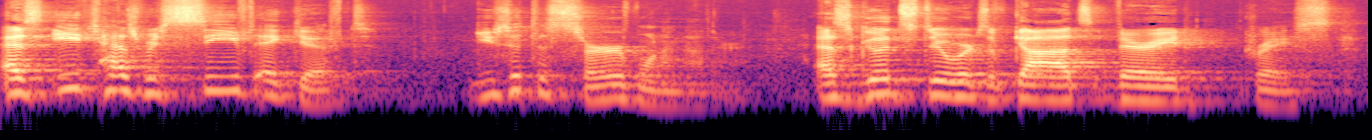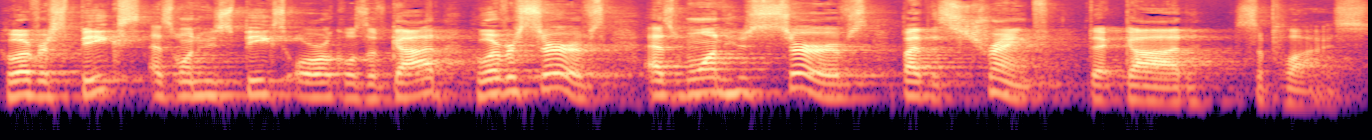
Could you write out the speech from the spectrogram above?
As each has received a gift, use it to serve one another as good stewards of God's varied grace. Whoever speaks, as one who speaks oracles of God. Whoever serves, as one who serves by the strength that God supplies.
